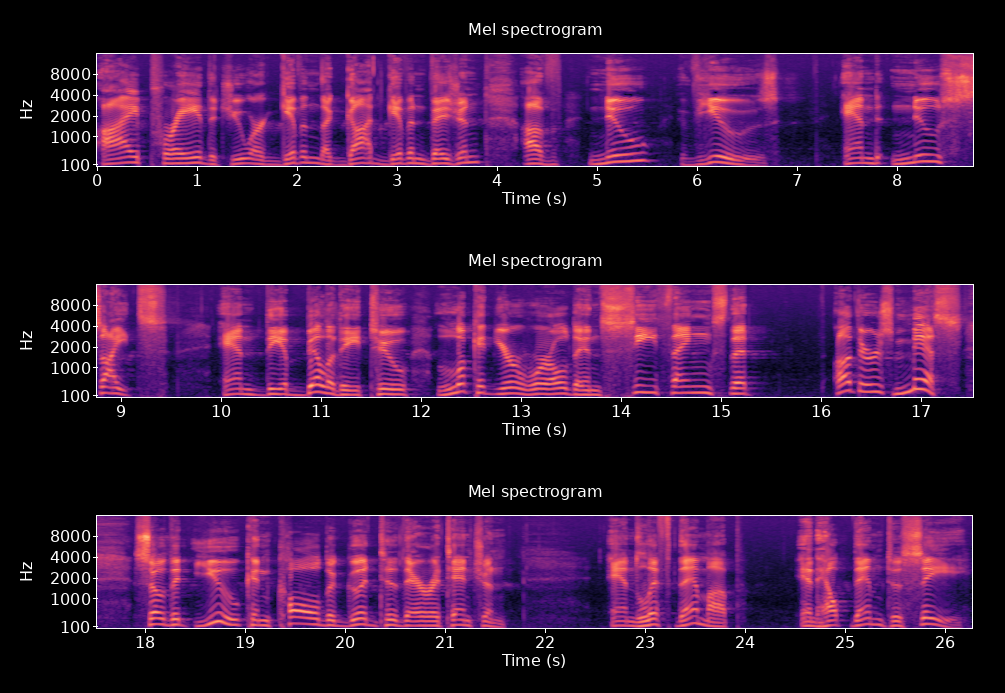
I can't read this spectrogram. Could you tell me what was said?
I pray that you are given the God given vision of new views and new sights and the ability to look at your world and see things that others miss so that you can call the good to their attention and lift them up and help them to see.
